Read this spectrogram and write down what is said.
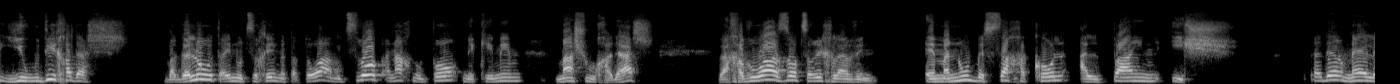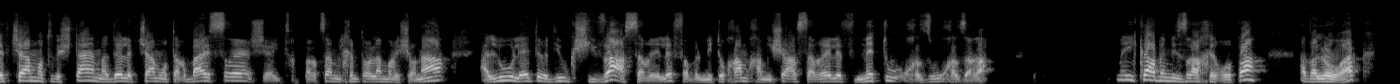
יהודי חדש. בגלות היינו צריכים את התורה, המצוות, אנחנו פה מקימים משהו חדש, והחבורה הזאת צריך להבין, הם מנו בסך הכל אלפיים איש. בסדר? מ-1902 עד 1914, שהתפרצה מלחמת העולם הראשונה, עלו ליתר דיוק 17 אלף, אבל מתוכם 15 אלף מתו או חזרו חזרה. בעיקר במזרח אירופה, אבל לא רק,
